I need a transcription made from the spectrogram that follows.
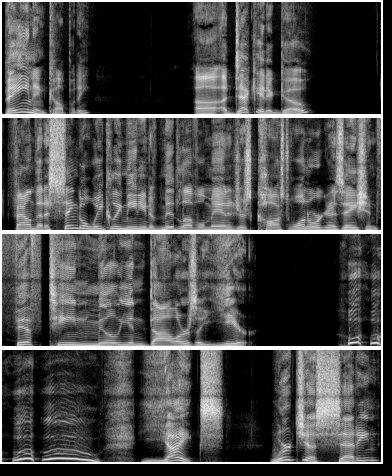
Bain and Company, uh, a decade ago, found that a single weekly meeting of mid level managers cost one organization $15 million a year. Hoo-hoo-hoo-hoo. Yikes. We're just setting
